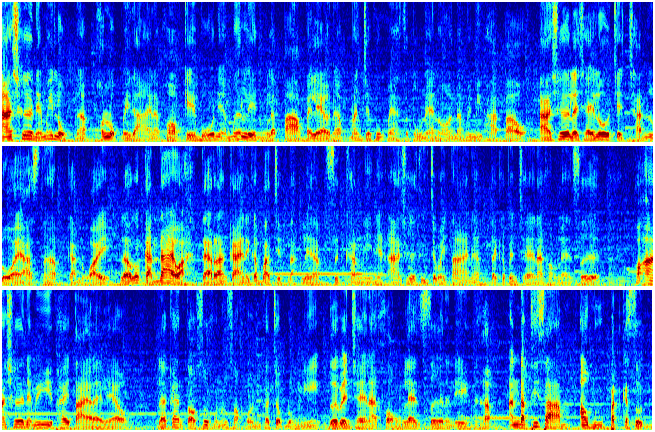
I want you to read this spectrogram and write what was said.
อาเชอร์เนี่ยไม่หลบนะครับเพราะหลบไม่ได้นะพอเกโบเนี่ยเมื่อเล็งและปาไปแล้วนะครับมันจะพุ่งไปหาศัตรูแน่นอนนะไม่มีพลาดเป้า อาเชอร์เลยใช้โล่7ชั้นโลไออัสนะครับกันไว้ แล้วก็กันได้ว่ะ แต่ร่างกายเนี่ยก็บาดเจ็บหนักเลยครับศึกครั้งนี้เนี่ยอาเชอร์ถึงจะไม่ตายนะครับแต่ก็เป็นชนะของแลนเซอร์ เพราะอาเชอร์เนี่ยไม่มีไพ่ตายอะไรแล้ว และการต่อสู้ของทั้งสองคนก็จบลงนี้ โดยเป็นชัยนะของแลนเซอร์นั่นเองนะครับ อันดับที่ 3 เอามือปัดกระสุน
